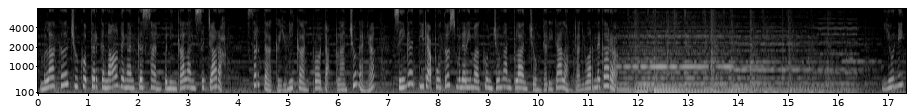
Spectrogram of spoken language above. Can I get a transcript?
Melaka cukup terkenal dengan kesan peninggalan sejarah serta keunikan produk pelancongannya sehingga tidak putus menerima kunjungan pelancong dari dalam dan luar negara. Unik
